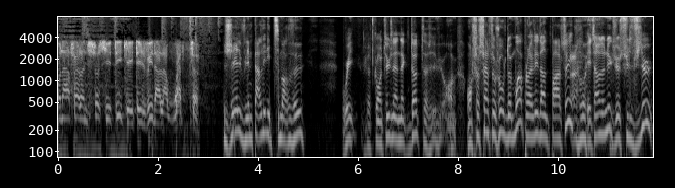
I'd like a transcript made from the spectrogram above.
On a affaire à une société qui a été élevée dans la ouate. Gilles, vous voulez me parler des petits morveux? Oui, je vais te conter une anecdote. On, se sert toujours de moi pour aller dans le passé, Ah oui. étant donné que je suis le vieux.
